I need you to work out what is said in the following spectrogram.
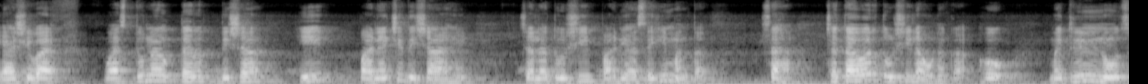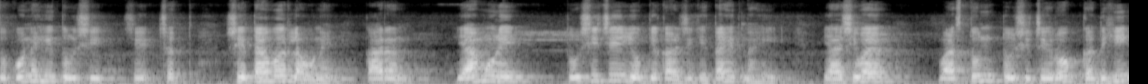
याशिवाय वास्तून उत्तर दिशा ही पाण्याची दिशा आहे. चला तुळशी पाणी असेही म्हणतात. सहा छतावर तुळशी लावू नका. हो मैत्रिणीनो चुकूनही तुळशीचे छत शेतावर लावू नये. कारण यामुळे तुळशीची योग्य काळजी घेता येत नाही. याशिवाय वास्तून तुळशीचे रोप कधीही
